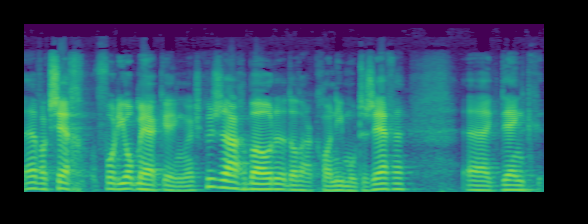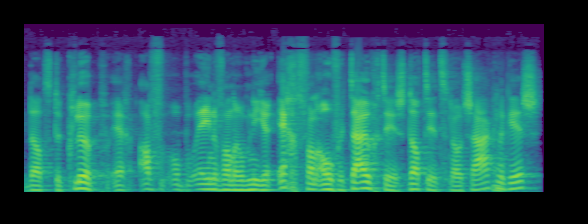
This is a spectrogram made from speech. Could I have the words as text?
hè, wat ik zeg, voor die opmerking excuses aangeboden. Dat had ik gewoon niet moeten zeggen. Eh, ik denk dat de club er af, op een of andere manier echt van overtuigd is dat dit noodzakelijk is.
